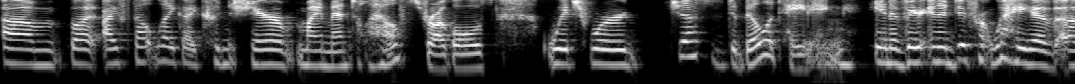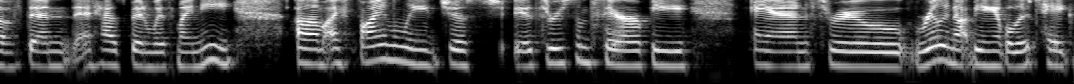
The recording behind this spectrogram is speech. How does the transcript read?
Um, but i felt like i couldn't share my mental health struggles which were just as debilitating in a very in a different way of, of than it has been with my knee. Um, i finally just eh, through some therapy and through really not being able to take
